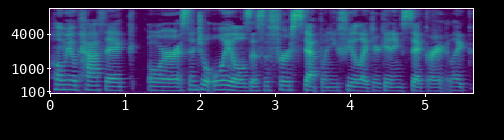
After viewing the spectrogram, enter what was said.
homeopathic or essential oils as the first step when you feel like you're getting sick or like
